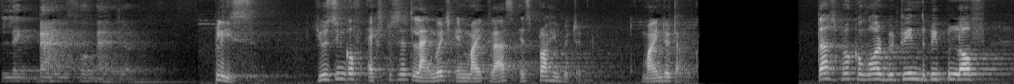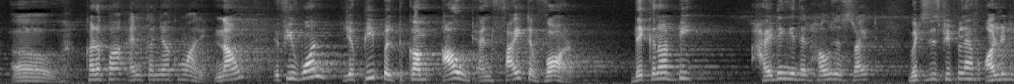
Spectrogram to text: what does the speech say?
Like bang for Bangalore. Please, using of explicit language in my class is prohibited. Mind your tongue. Thus broke a war between the people of uh, Kadapa and Kanyakumari. Now, if you want your people to come out and fight a war, they cannot be hiding in their houses, right? Which these people have already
